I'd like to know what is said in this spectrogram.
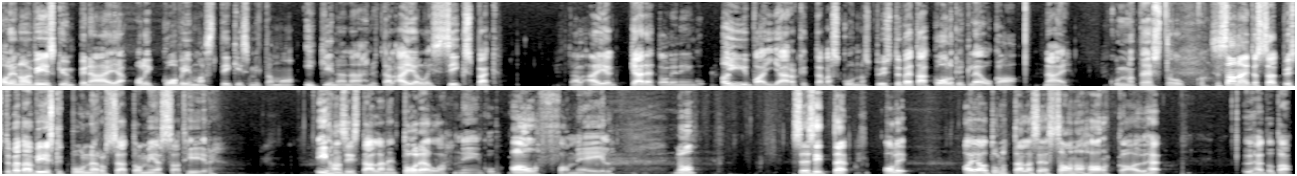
oli noin 50 äijä, oli kovimmas tikis, mitä mä oon ikinä nähnyt. Täällä äijä oli six-pack. Täällä äijän kädet oli niinku aivan järkyttävässä kunnossa. Pystyi vetämään 30 leukaa näin. Kunnon testoukko. Se sanoi, että jos sä et pysty vetämään 50 punnerus, sä et ole mies, sä oot hiiri. Ihan siis tällainen todella niin kuin alfa male. No, se sitten oli ajautunut tällaiseen sanaharkkaan yhden, yhden tota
